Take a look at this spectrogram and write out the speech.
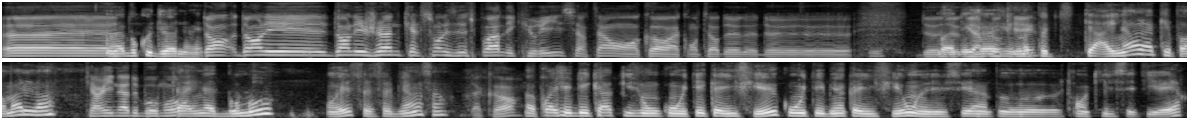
Euh, on a beaucoup de jeunes. Oui. Dans, dans, les, dans les jeunes, quels sont les espoirs de l'écurie? Certains ont encore un compteur de, de, de, bah, déjà, ma petite Carina là qui est pas mal là. Carina de Beaumont. Carina de Beaumont. Oui, ça c'est bien ça. D'accord. Après j'ai des cas qui ont, qui ont été qualifiés, qui ont été bien qualifiés. On est laissé un peu tranquille cet hiver.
